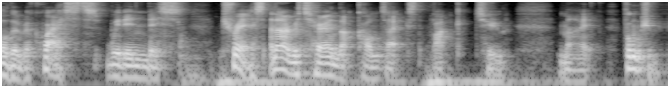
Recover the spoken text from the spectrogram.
other requests within this trace. And I return that context back to my function.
